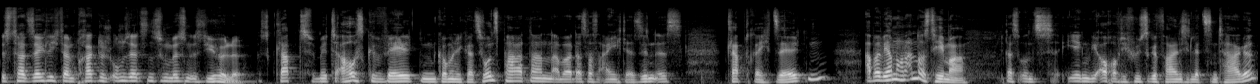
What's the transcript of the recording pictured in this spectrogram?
ist tatsächlich dann praktisch umsetzen zu müssen, ist die Hölle. Es klappt mit ausgewählten Kommunikationspartnern, aber das, was eigentlich der Sinn ist, klappt recht selten. Aber wir haben noch ein anderes Thema, das uns irgendwie auch auf die Füße gefallen ist die letzten Tage.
